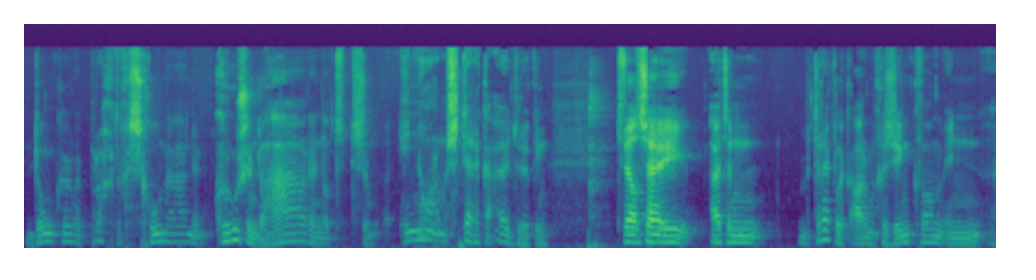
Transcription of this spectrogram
donker, met prachtige schoenen aan en kroezende haar. En dat is een enorm sterke uitdrukking. Terwijl zij uit een betrekkelijk arm gezin kwam in uh,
